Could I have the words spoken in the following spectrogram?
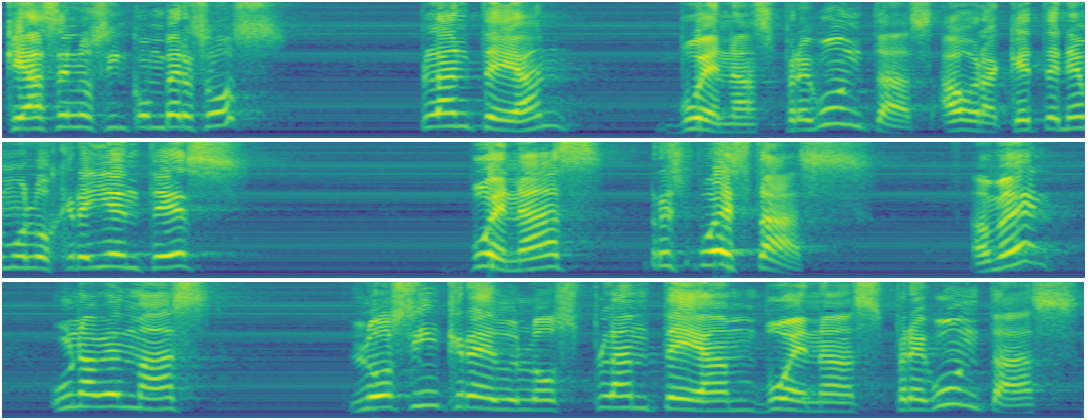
¿Qué hacen los inconversos? Plantean buenas preguntas. Ahora, ¿qué tenemos los creyentes? Buenas respuestas. Amén. Una vez más, los incrédulos plantean buenas preguntas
